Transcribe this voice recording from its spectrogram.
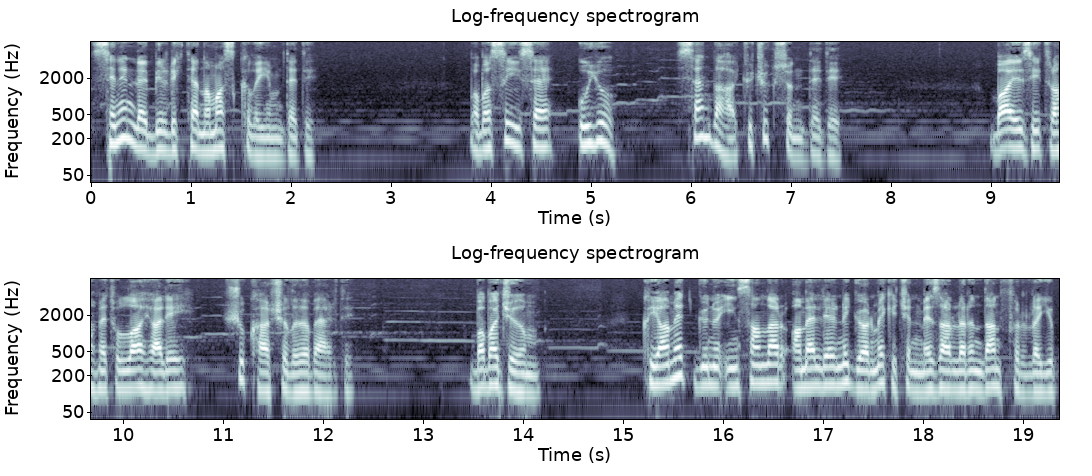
seninle birlikte namaz kılayım dedi. Babası ise, uyu, sen daha küçüksün dedi. Bayezid rahmetullahi aleyh şu karşılığı verdi. Babacığım, kıyamet günü insanlar amellerini görmek için mezarlarından fırlayıp,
